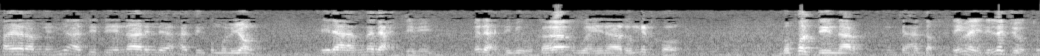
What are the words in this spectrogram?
khayra min mi'ati dinaarin liaxadikum اlyawm ilaa madax dibi madax dibi uu kala weynaado midkood boqol diinaar intay hadda qiimaha idinla joogto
